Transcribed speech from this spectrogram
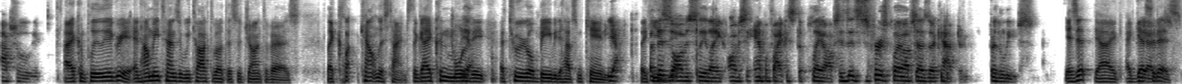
Absolutely. I completely agree. And how many times have we talked about this with John Tavares? Like cl- countless times. The guy couldn't motivate a two-year-old baby to have some candy. Yeah. like But this is obviously like obviously amplified because the playoffs. It's, it's his first playoffs as a captain for the Leafs. Is it? Yeah, I, I guess Yeah, it it is.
